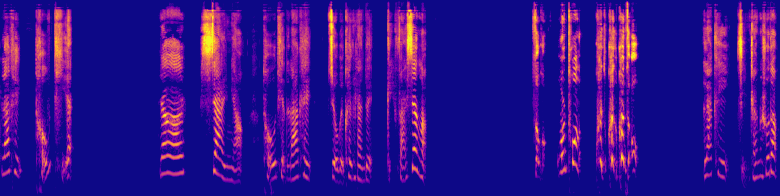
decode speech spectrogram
，Lucky 头铁。然而下一秒，头铁的 Lucky 就被 Quick 战队给发现了。糟糕，玩脱了！快走，快走，快走！Lucky 紧张的说道，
